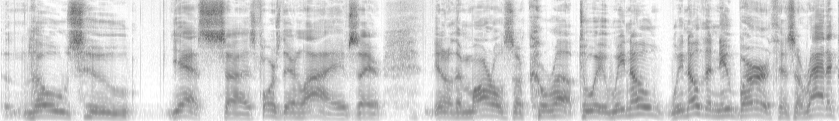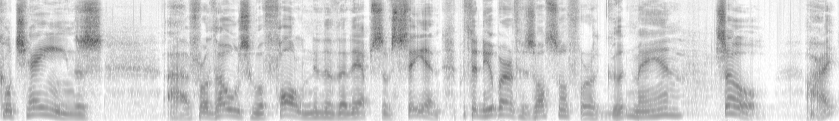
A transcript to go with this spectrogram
those who yes, uh, as far as their lives, their you know their morals are corrupt. We, we know we know the new birth is a radical change uh, for those who have fallen into the depths of sin. But the new birth is also for a good man. So, all right,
